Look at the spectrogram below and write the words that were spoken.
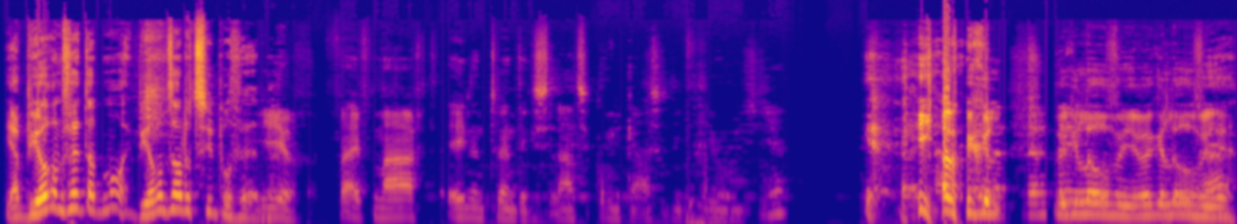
Ja, Björn vindt dat mooi. Björn zou het super vinden. Hier, 5 maart 21 is de laatste communicatie die ik zie je? Ja, we, gel- we geloven je, we geloven Ja. je.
